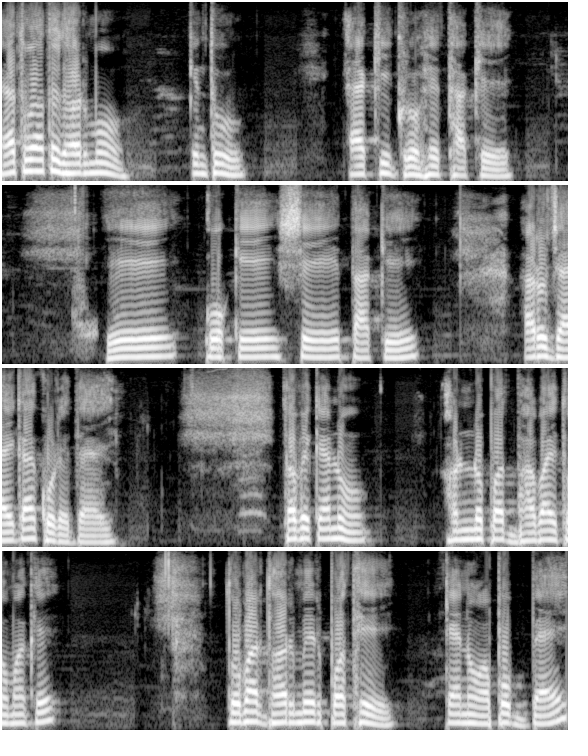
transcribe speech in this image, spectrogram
এত এত ধর্ম কিন্তু একই গ্রহে থাকে। এ, ওকে, সে, তাকে আরও জায়গা করে দেয়। তবে কেন অন্য পথ ভাবায় তোমাকে? তোমার ধর্মের পথে কেন অপব্যয়?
